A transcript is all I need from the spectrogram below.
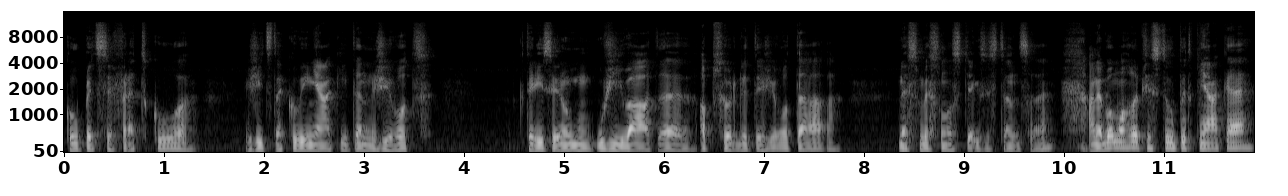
koupit si fretku a žít takový nějaký ten život, který si jenom užívá té absurdity života a nesmyslnosti existence. A nebo mohli přistoupit k nějaké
